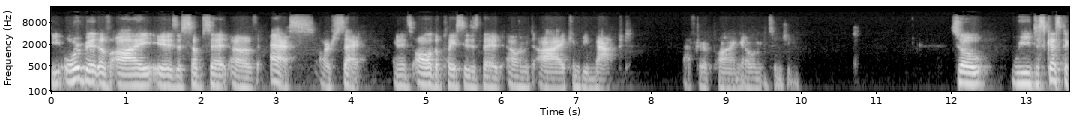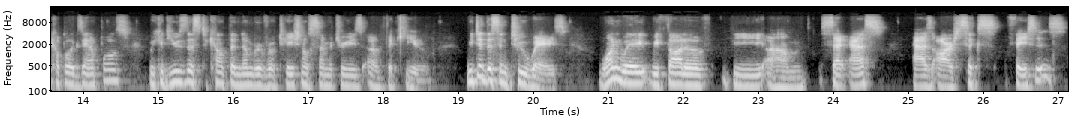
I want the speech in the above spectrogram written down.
The orbit of I is a subset of S, our set, and it's all the places that element I can be mapped after applying elements in G. So we discussed a couple examples. We could use this to count the number of rotational symmetries of the cube. We did this in two ways. One way we thought of the um, set S as our six faces.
